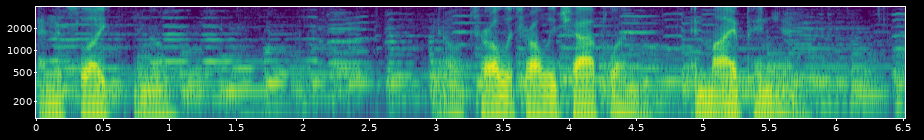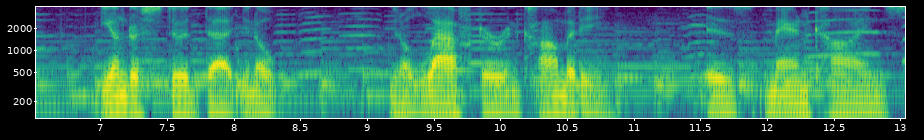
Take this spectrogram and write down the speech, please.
And it's like, you know, you know, Charlie Charlie Chaplin, in my opinion, he understood that, you know, you know, laughter and comedy is mankind's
